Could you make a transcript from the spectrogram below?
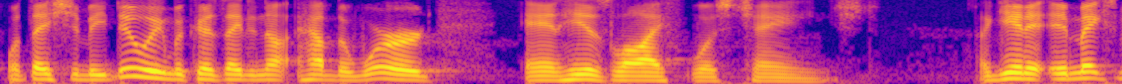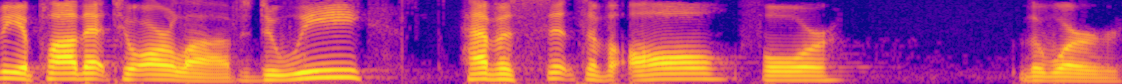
what they should be doing because they did not have the word and his life was changed. Again, it, it makes me apply that to our lives. Do we have a sense of awe for the Word?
